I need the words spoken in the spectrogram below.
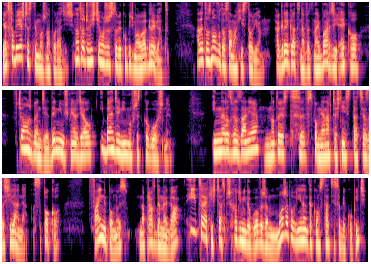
Jak sobie jeszcze z tym można poradzić? No to oczywiście możesz sobie kupić mały agregat. Ale to znowu ta sama historia. Agregat, nawet najbardziej eko, wciąż będzie dymił, śmierdział i będzie mimo wszystko głośny. Inne rozwiązanie, no to jest wspomniana wcześniej stacja zasilania. Spoko. Fajny pomysł, naprawdę mega. I co jakiś czas przychodzi mi do głowy, że może powinienem taką stację sobie kupić,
